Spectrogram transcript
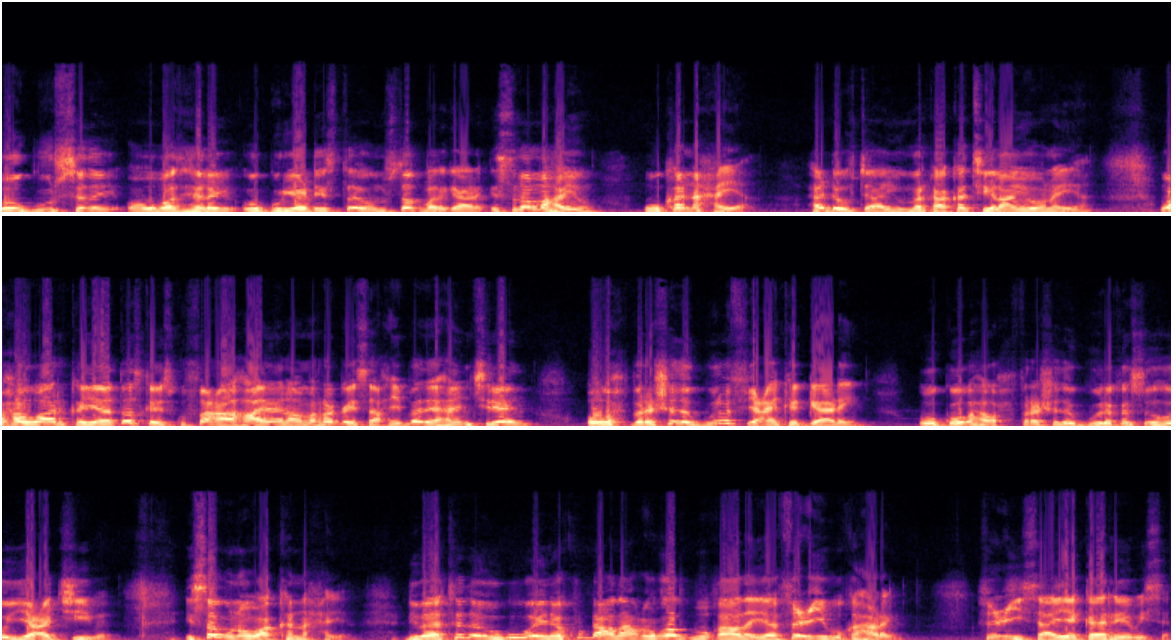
oo guursaday oo ubad helay oo guryo dhistay oo mustaqbal gaadhay isna ma hayo wuu ka naxaya hadhowta ayuu markaa ka tiilaanyoonaya waxa uu arkayaa dadka isku faca ahaayeen ama raggay saaxiibada ahaan jireen oo waxbarashada guulo fiican ka gaadhay oo goobaha waxbarashada guula ka soo hooyiya cajiiba isaguna waa ka naxaya. Dhibaatada ugu weyne ku dhacdaa cuqad buu qaadayaa ficii buu ka hadhay ficiisa ayaa kaa reebaysa.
